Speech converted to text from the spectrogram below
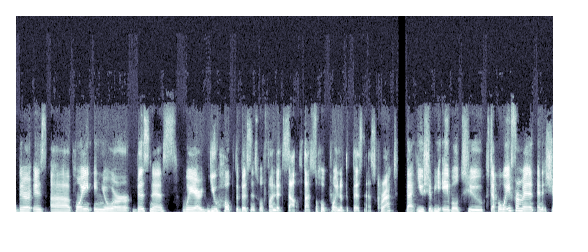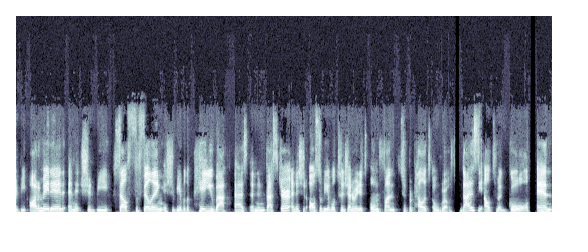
there is a point in your business where you hope the business will fund itself. That's the whole point of the business, correct? That you should be able to step away from it and it should be automated and it should be self fulfilling. It should be able to pay you back as an investor and it should also be able to generate its own funds to propel its own growth. That is the ultimate goal. And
